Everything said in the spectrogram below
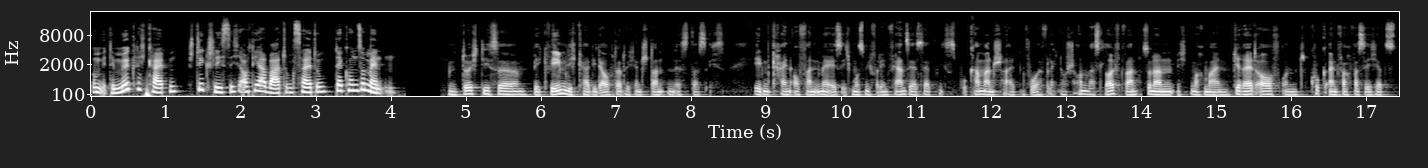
Und mit den Möglichkeiten stieg schließlich auch die Erwartungshaltung der Konsumenten. Und durch diese Bequemlichkeit, die auch dadurch entstanden ist, dass ich eben kein Aufwand mehr ist, ich muss mich vor den Fernseher setzen, dieses Programm anschalten, vorher vielleicht noch schauen, was läuft wann, sondern ich mache mein Gerät auf und gucke einfach, was ich jetzt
